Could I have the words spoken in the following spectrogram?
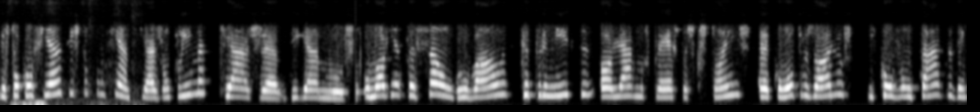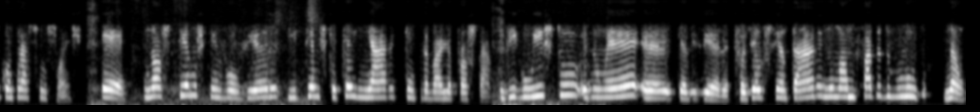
eu estou confiante e estou confiante que haja um clima, que haja, digamos, uma orientação global que permite olharmos para estas questões uh, com outros olhos e com vontade de encontrar soluções. É, nós temos que envolver e temos que acarinhar quem trabalha para o Estado. E digo isto, não é, eh, quer dizer, fazê-los sentar numa almofada de veludo. Não,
